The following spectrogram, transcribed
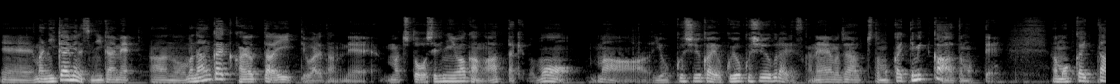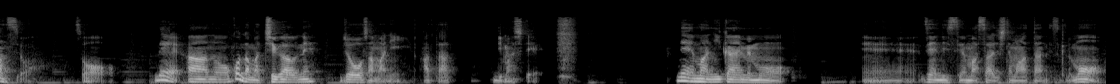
えー、まあ、2回目です、2回目。あの、まあ、何回か通ったらいいって言われたんで、まあ、ちょっとお尻に違和感があったけども、まあ、翌週か翌々週ぐらいですかね。まあ、じゃあ、ちょっともう一回行ってみっかと思って、あもう一回行ったんですよ。そう。で、あの、今度はま、違うね、女王様に当たりまして。で、まあ、2回目も、えー、前立腺マッサージしてもらったんですけども、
